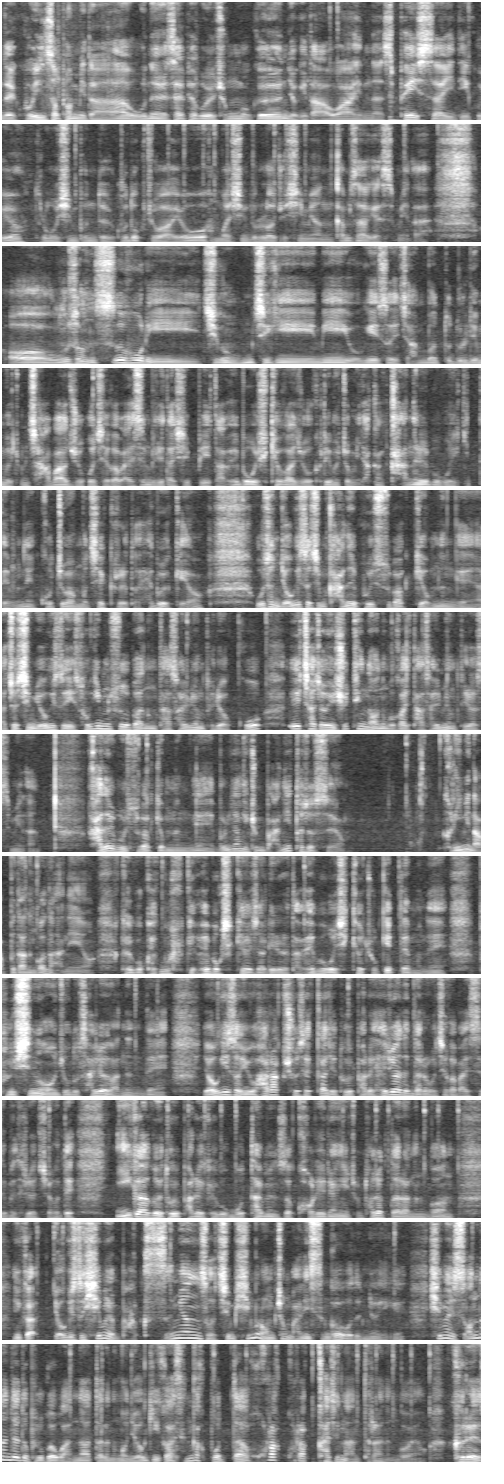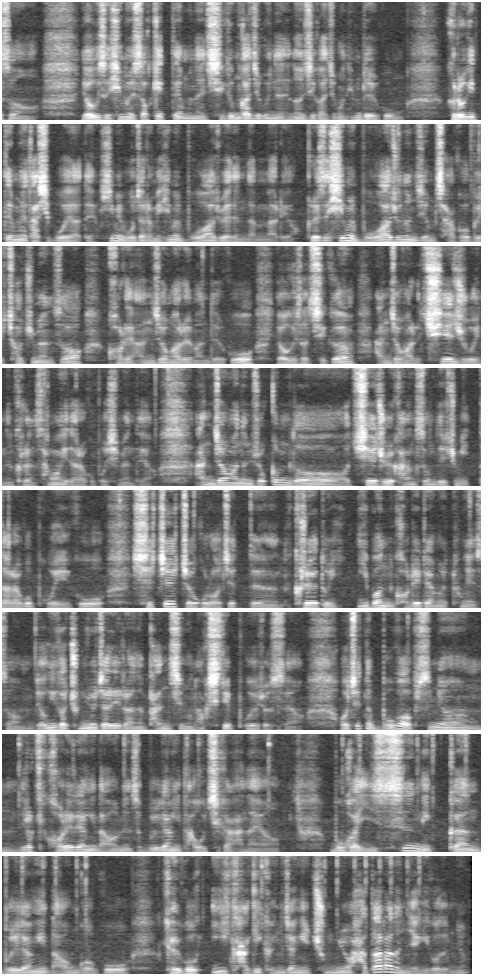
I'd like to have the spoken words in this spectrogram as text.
네, 코인 서퍼입니다. 오늘 살펴볼 종목은 여기 나와 있는 스페이스 아이디고요. 들어오신 분들 구독, 좋아요 한 번씩 눌러주시면 감사하겠습니다. 어, 우선 스홀이 지금 움직임이 여기서 이제 한번 또 눌림을 좀 잡아주고 제가 말씀드리다시피 다 회복을 시켜가지고 그림을 좀 약간 간을 보고 있기 때문에 좀 한번 체크를 더 해볼게요. 우선 여기서 지금 간을 볼 수밖에 없는 게, 아, 저 지금 여기서 이 속임수 반응 다 설명드렸고, 1차적인 슈팅 나오는 것까지 다 설명드렸습니다. 간을 볼 수밖에 없는 게 물량이 좀 많이 터졌어요. 그림이 나쁘다는 건 아니에요. 결국 회복시켜, 회복시킬 자리를 다 회복을 시켜줬기 때문에 불신은 어느 정도 살려놨는데 여기서 이 하락 추세까지 돌파를 해줘야 된다고 제가 말씀을 드렸죠. 근데 이 각을 돌파를 결국 못하면서 거래량이 좀 터졌다라는 건 그러니까 여기서 힘을 막 쓰면서 지금 힘을 엄청 많이 쓴 거거든요. 이게 힘을 썼는데도 불구하고 안 나왔다는 건 여기가 생각보다 호락호락하지는 않다라는 거예요. 그래서 여기서 힘을 썼기 때문에 지금 가지고 있는 에너지 가지고는 힘들고 그러기 때문에 다시 뭐 해야 돼요? 힘이 모자라면 힘을 모아줘야 된단 말이에요. 그래서 힘을 모아주는 지금 작업을 쳐주면서 거래 안정화를 만들고 여기서 지금 안정화를 취해주고 있는 그런 상황이다라고 보시면 돼요. 안정화는 조금 더 취해줄 가능성들이 좀 있다라고 보이고 실질적으로 어쨌든 그래도 이번 거래량을 통해서 여기가 중요 자리라는 반증은 확실히 보여줬어요. 어쨌든 뭐가 없으면 이렇게 거래량이 나오면서 물량이 나오지가 않아요. 뭐가 있으니까 물량이 나온 거고 결국 이 각이 굉장히 중요하다라는 얘기거든요.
